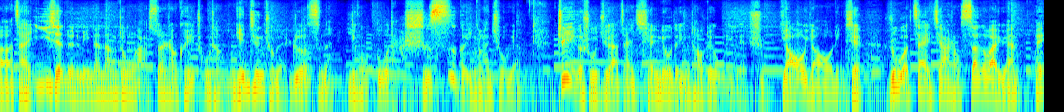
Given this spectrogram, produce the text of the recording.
呃，在一线队的名单当中啊，算上可以出场的年轻球员，热刺呢一共多达十四个英格兰球员，这个数据啊，在前六的英超队伍里面是遥遥领先。如果再加上三个外援，哎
